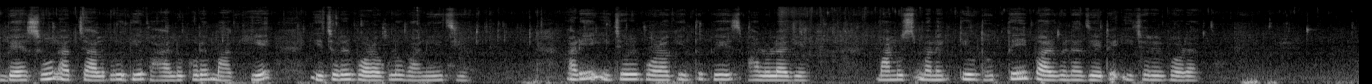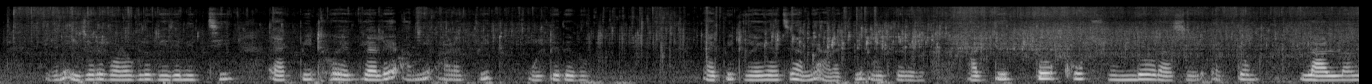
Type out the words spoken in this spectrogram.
বেসন আর চাল গুঁড়ো দিয়ে ভালো করে মাখিয়ে এঁচড়ের বড়াগুলো বানিয়েছি। আর এই ইঁচড়ের বড়া কিন্তু বেশ ভালো লাগে। মানুষ মানে কেউ ধরতেই পারবে না যে এটা ইঁচড়ের বড়া। এখানে ইঁচড়ের বড়াগুলো ভেজে নিচ্ছি। এক পিঠ হয়ে গেলে আমি আর এক পিঠ উল্টে দেবো। এক পিঠ হয়ে গেছে, আমি আর এক পিঠ উল্টে দেবো। আর তো খুব সুন্দর আসে, একদম লাল লাল।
